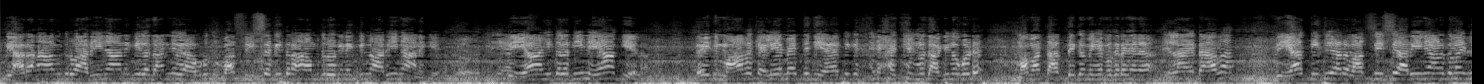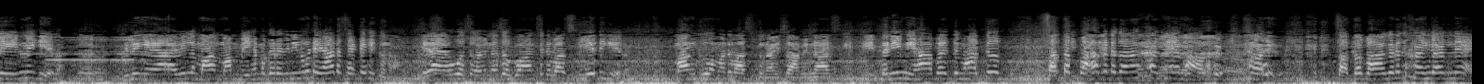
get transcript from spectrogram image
ඉතින් අර හාමුදුරුවෝ අරිඥාන කියලා දන්නේ ඔය අවුරුදු 20 විතර හාමුදුරුවෝ කෙනෙක් ඉන්නවා අරිඥාන කියලා. ඉතින් එයා හිතලා තියෙන්නේ එයා කියලා. ඒ ඉතින් මාව කැලේ මැද්දේදී ඈතික ඈතින්ම දකින්නකොට මමත් අත් දෙක මෙහෙම කරගෙන එළායට ආවා. ඉතින් එයාත් හිතුවේ අර වස්විස්සේ අරිඥාන තමයි මේ ඉන්නේ කියලා. ඉතින් එයා ඇවිල්ලා මම මෙහෙම කරගෙන ඉනකොට එයාට සැක හිතුණා. එයා ඇහුවා ස්වාමීන් වහන්සේ ඔබ වහන්සේට වස් කීයද කියලා. මං කිව්වා මට වස් තුනයි ස්වාමීන් වහන්සේ. එතනින් එහා පැත්තේ මහත්තයෝ සත පහකට ගණන් ගන්නෑ මාව. හරිද? සත පහකට ගණන් ගන්නෑ.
